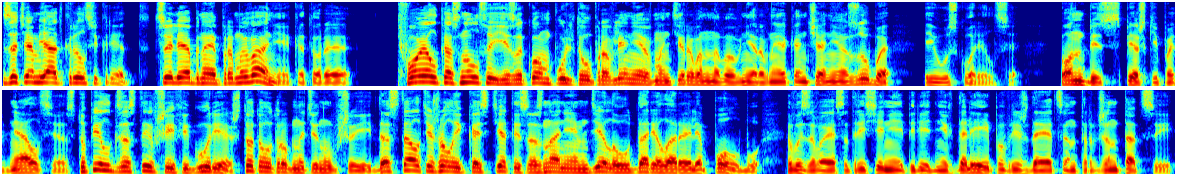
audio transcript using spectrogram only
Затем я открыл секрет — целебное промывание, которое...» Фойл коснулся языком пульта управления, вмонтированного в нервные окончания зуба, и ускорился. Он без спешки поднялся, ступил к застывшей фигуре, что-то утробно тянувшей, достал тяжелый кастет и сознанием дела ударил Ореля по лбу, вызывая сотрясение передних долей и повреждая центр джентации.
